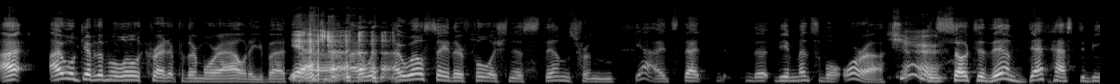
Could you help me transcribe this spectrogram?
I I will give them a little credit for their morality, but Yeah. uh, I, w- I will say their foolishness stems from yeah, it's that the the invincible aura, sure. and so to them, death has to be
